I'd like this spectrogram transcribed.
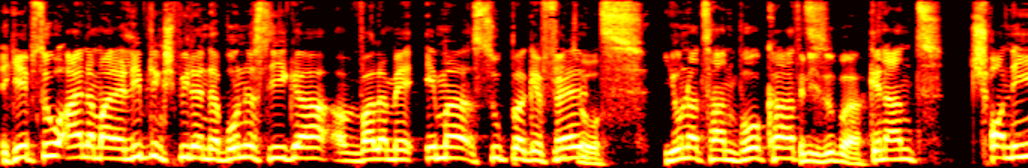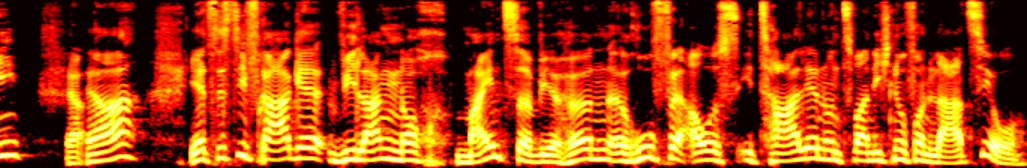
Ich gebe zu, einer meiner Lieblingsspieler in der Bundesliga, weil er mir immer super gefällt. Ito. Jonathan Burkhardt, Finde ich super. genannt Johnny. Ja. Ja. Jetzt ist die Frage, wie lang noch Mainzer? Wir hören Rufe aus Italien und zwar nicht nur von Lazio.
